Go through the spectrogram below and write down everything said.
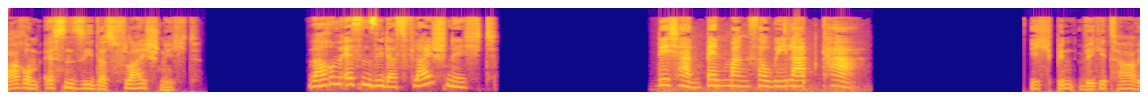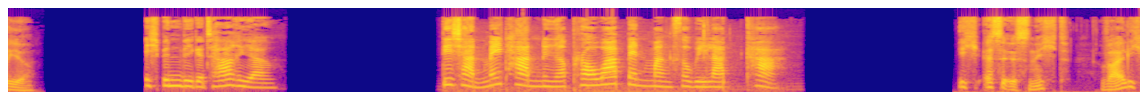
Warum essen Sie das Fleisch nicht? Warum essen Sie das Fleisch nicht? ดิฉันเป็นมังสวิรัตค่ะ Ich bin Vegetarier. Ich bin Vegetarier. ดิฉันไม่ทานเนื้อ เพราะว่าเป็นมังสวิรัตค่ะ Ich esse es nicht, weil ich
